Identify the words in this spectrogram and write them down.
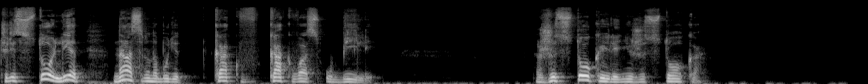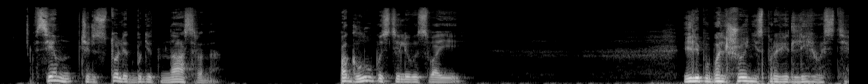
Через 100 лет насрано будет, как, как вас убили. Жестоко или не жестоко. Всем через 100 лет будет насрано. По глупости ли вы своей? Или по большой несправедливости?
